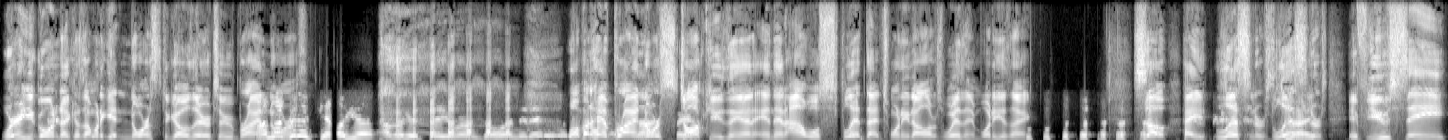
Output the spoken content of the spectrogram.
Where are you going today? Because I'm going to get North to go there too. Bryan I'm not going to tell you. I'm not going to tell you where I'm going today. Well, I'm going to have Bryan That's North fair. stalk you then, and then I will split that twenty dollars with him. What do you think? so, hey, listeners, listeners, if you see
